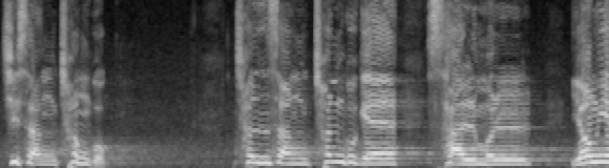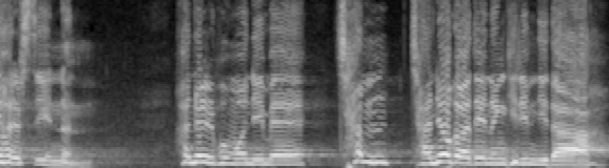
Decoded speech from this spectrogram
지상 천국, 천상 천국의 삶을 영위할 수 있는 하늘 부모님의 참 자녀가 되는 길입니다.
